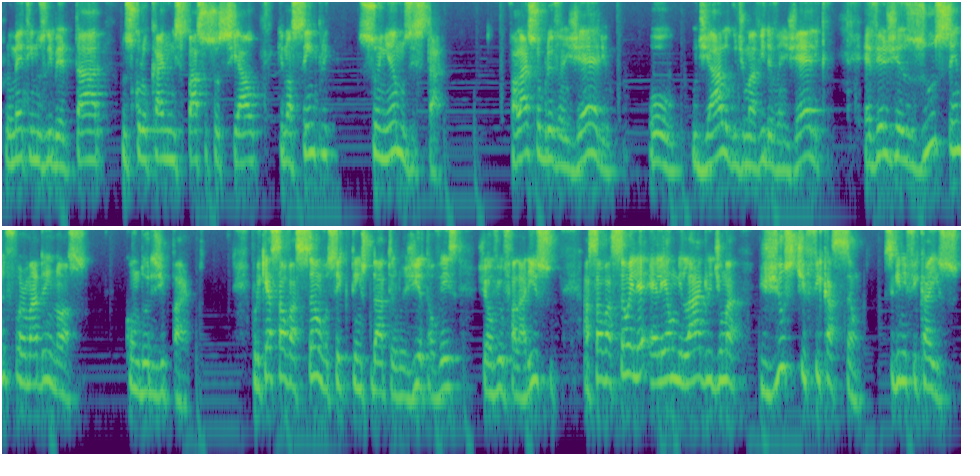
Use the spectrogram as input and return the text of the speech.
prometem nos libertar, nos colocar num espaço social que nós sempre sonhamos estar. Falar sobre o Evangelho, ou o diálogo de uma vida evangélica, é ver Jesus sendo formado em nós, com dores de parto. Porque a salvação, você que tem estudado teologia, talvez já ouviu falar isso, a salvação ele, é, ela é um milagre de uma justificação. Significa isso.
